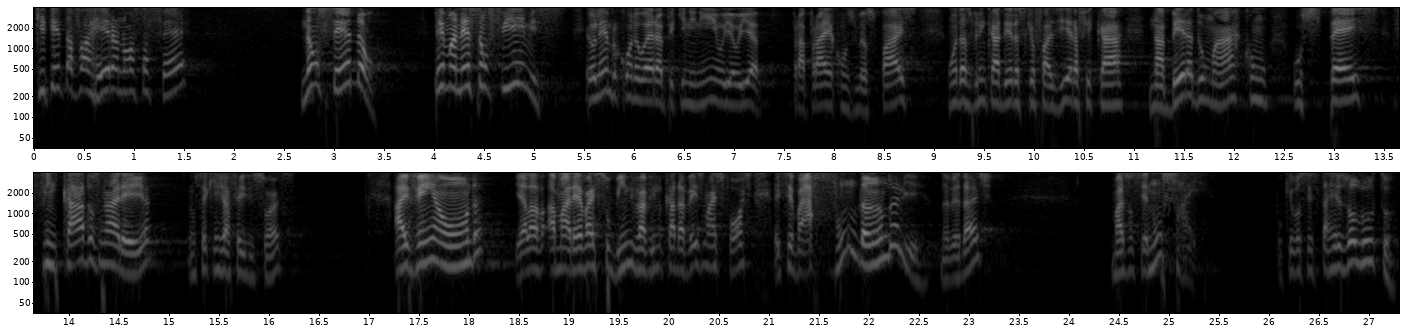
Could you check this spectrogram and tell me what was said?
que tenta varrer a nossa fé. Não cedam, permaneçam firmes, eu lembro quando eu era pequenininho e eu ia para a praia com os meus pais, uma das brincadeiras que eu fazia era ficar na beira do mar com os pés fincados na areia. Não sei quem já fez isso antes. Aí vem a onda, e ela, a maré vai subindo e vai vindo cada vez mais forte. Aí você vai afundando ali, não é verdade? Mas você não sai, porque você está resoluto.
